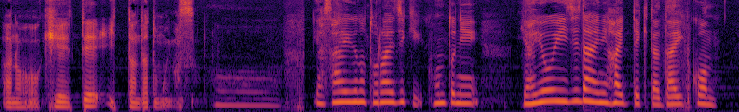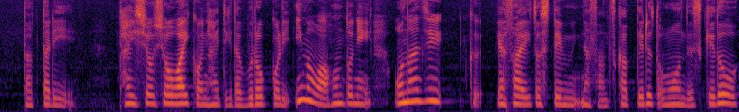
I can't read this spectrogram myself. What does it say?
あの消えていったんだと思います。野菜の渡来時期本当に弥生時代に入ってきた大根だったり大正昭和以降に入ってきたブロッコリー今は本当に同じく野菜として皆さん使っていると思うんですけど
